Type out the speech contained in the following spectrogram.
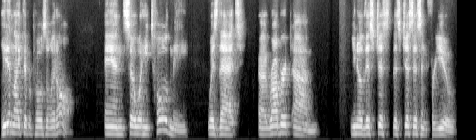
He didn't like the proposal at all. And so what he told me was that uh, Robert, um, you know, this just this just isn't for you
